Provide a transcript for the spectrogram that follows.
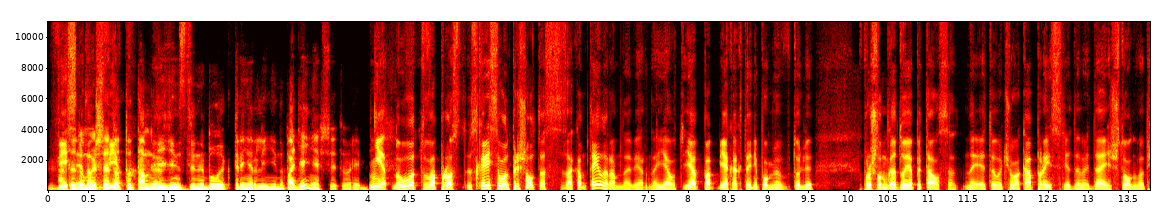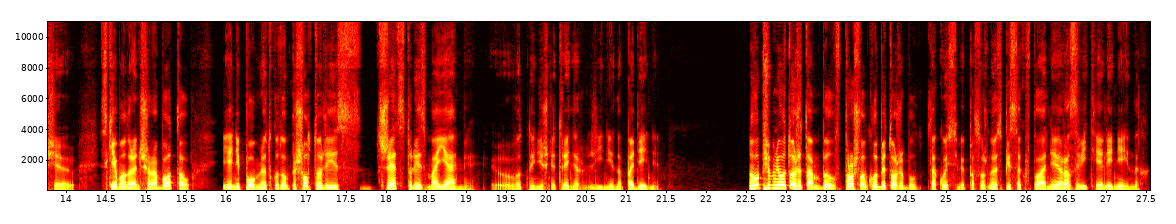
весь а ты думаешь, век, это там да? единственный был тренер линии нападения все это время? Нет, ну вот вопрос. Скорее всего, он пришел-то с Заком Тейлором, наверное. Я, вот, я, я как-то не помню, то ли в прошлом году я пытался этого чувака происследовать, да, и что он вообще, с кем он раньше работал. Я не помню, откуда он пришел, то ли из Джетс, то ли из Майами, вот нынешний тренер линии нападения. Ну, в общем, у него тоже там был, в прошлом клубе тоже был такой себе послужной список в плане развития линейных.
